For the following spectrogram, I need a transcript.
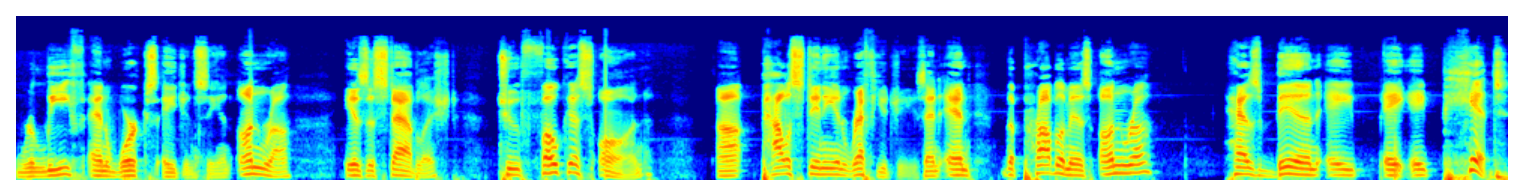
Relief and Works Agency. And UNRWA is established to focus on uh, Palestinian refugees. And, and the problem is UNRWA has been a, a, a pit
